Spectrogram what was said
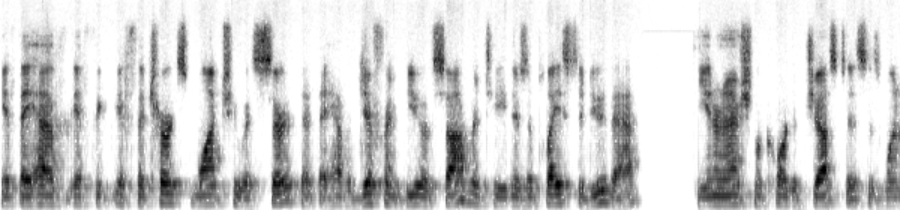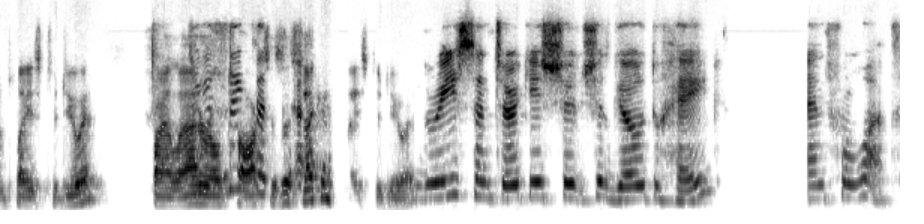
If they have, if the, if the Turks want to assert that they have a different view of sovereignty, there's a place to do that. The International Court of Justice is one place to do it. Bilateral do talks is a second place to do it. Greece and Turkey should should go to Hague, and for what?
